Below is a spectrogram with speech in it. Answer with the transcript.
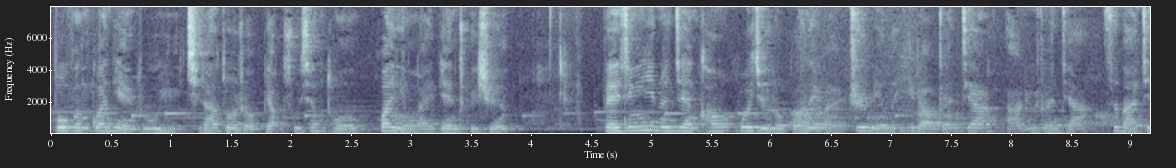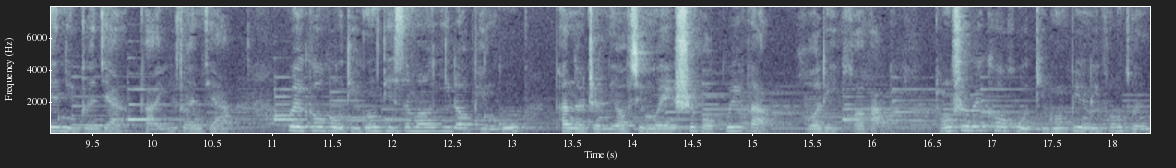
部分观点如与其他作者表述相同，欢迎来电垂询。北京医论健康汇聚了国内外知名的医疗专家、法律专家、司法鉴定专家、法医专家，为客户提供第三方医疗评估，判断诊疗行为是否规范、合理、合法，同时为客户提供病历封存。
